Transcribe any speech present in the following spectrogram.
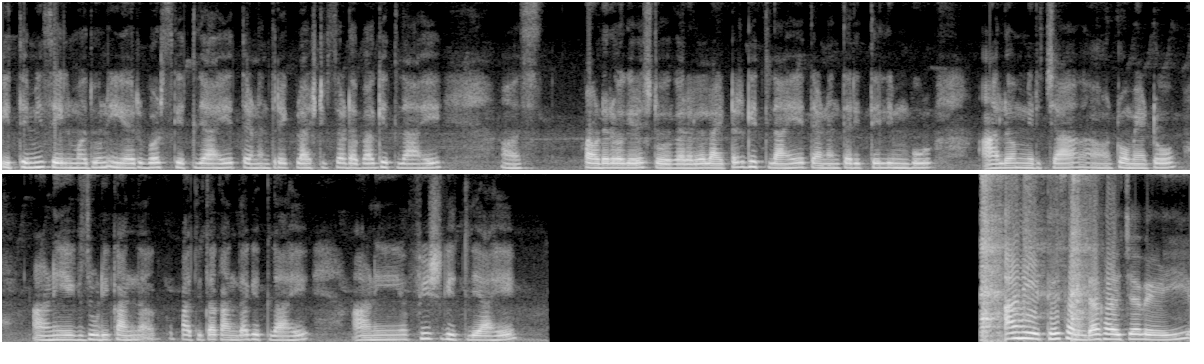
इथे मी सेलमधून इयरबड्स घेतले आहेत. त्यानंतर एक प्लास्टिकचा डबा घेतला आहे. पावडर वगैरे स्टोअर करायला लायटर घेतला आहे. त्यानंतर इथे लिंबू आलं मिरच्या टोमॅटो आणि एक जोडी कांदा पातीचा कांदा घेतला आहे आणि फिश घेतली आहे. आणि इथे संध्याकाळच्या वेळी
